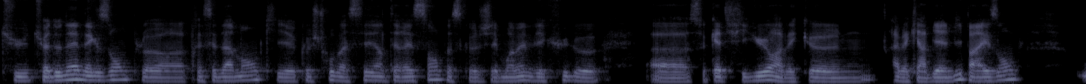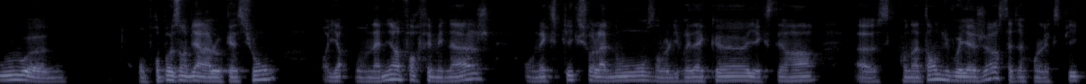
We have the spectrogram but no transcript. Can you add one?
tu, as donné un exemple précédemment qui, que je trouve assez intéressant parce que j'ai moi-même vécu le, ce cas de figure avec, avec Airbnb, par exemple, où en proposant bien la location, on a mis un forfait ménage, on explique sur l'annonce, dans le livret d'accueil, etc., ce qu'on attend du voyageur, c'est-à-dire qu'on l'explique,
